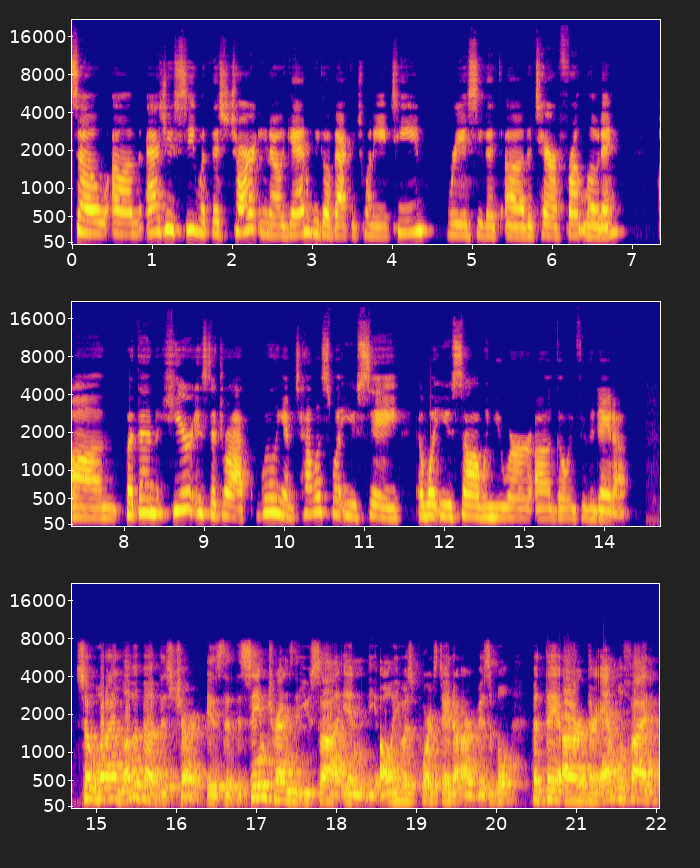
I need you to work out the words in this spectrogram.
So um, as you see with this chart, you know, again, we go back to 2018, where you see that uh, the tariff front loading. Um, but then here is the drop. William, tell us what you see and what you saw when you were uh, going through the data. So what I love about this chart is that the same trends that you saw in the all US ports data are visible, but they are they're amplified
